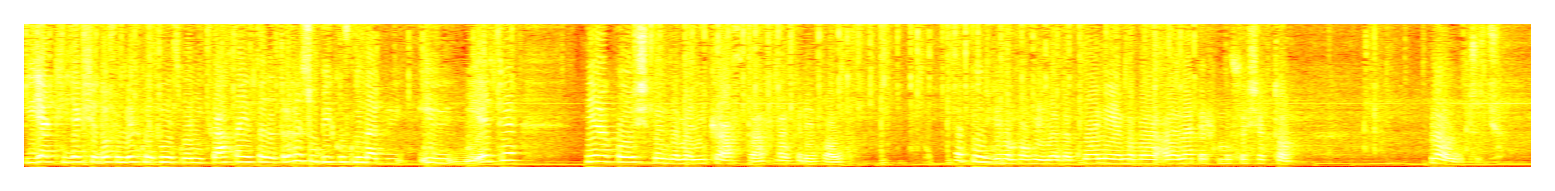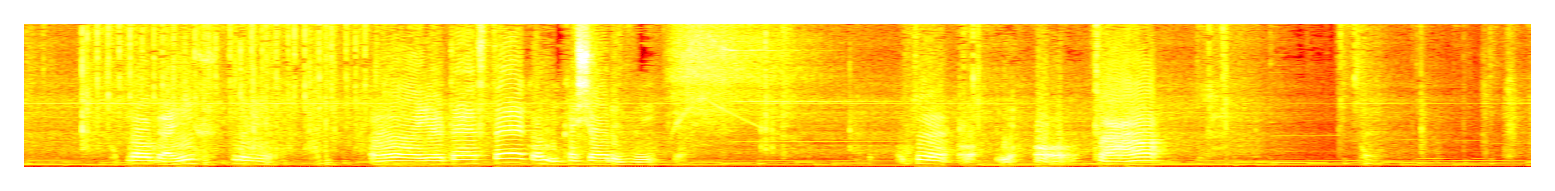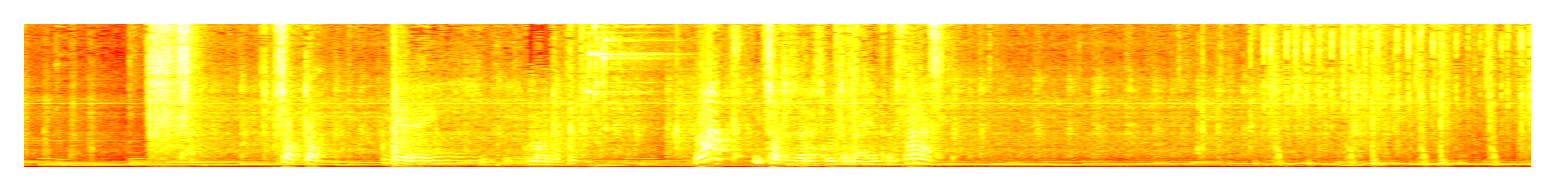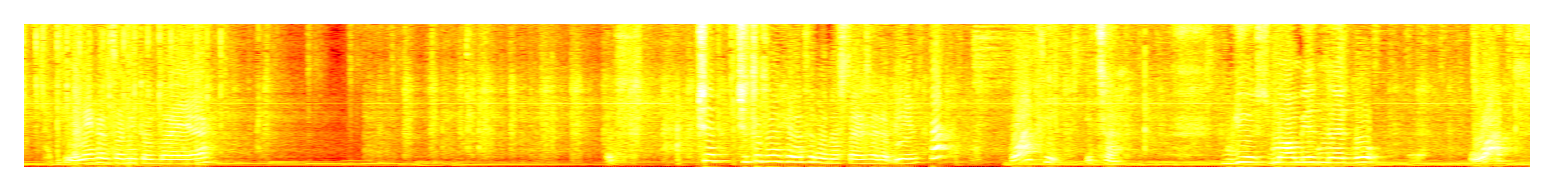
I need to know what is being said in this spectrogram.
jak, jak się dowiem jak na koniec Minecrafta i wtedy trochę subików mi nabijecie, jakoś będę Minecrafta nagrywał. A później wam powiem ile dokładnie, no bo, ale najpierw muszę się to nauczyć. Dobra, nic tu nie. O, ile teraz tego mi kasiory wyjdzie. O, te, o, nie, o, ta. Co to? Nie, mogę to What? I co to zaraz mi to daje? To dwa razy. Nie wiem co mi to daje. Czy, czy to trochę na pewno dostaje za Rebirta? What? I, I co? Jest, mam jednego... What?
